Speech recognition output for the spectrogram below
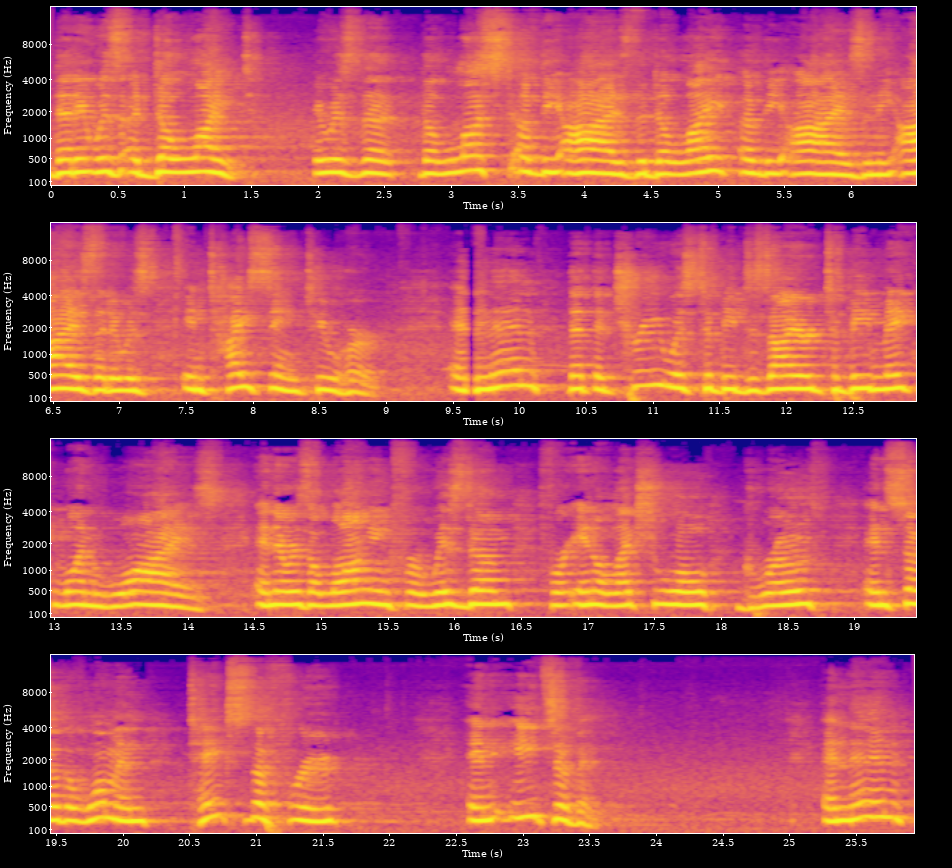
that it was a delight. It was the, the lust of the eyes, the delight of the eyes, and the eyes that it was enticing to her. And then that the tree was to be desired to be make one wise and there was a longing for wisdom, for intellectual growth. And so the woman takes the fruit and eats of it. And then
